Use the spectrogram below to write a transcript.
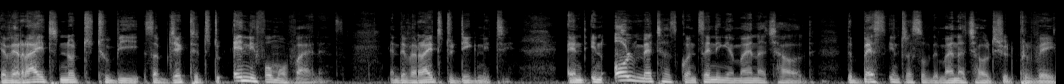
have a right not to be subjected to any form of violence and they have a right to dignity. And in all matters concerning a minor child, the best interest of the minor child should prevail.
